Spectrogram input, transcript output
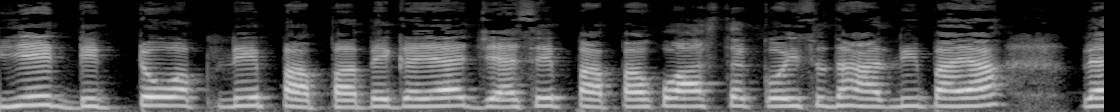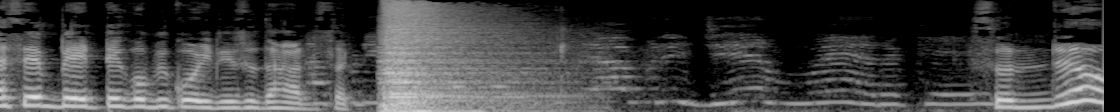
ये डिट्टो अपने पापा पे गया है। जैसे पापा को आज तक कोई सुधार नहीं पाया वैसे बेटे को भी कोई नहीं सुधार सकता। सुन रहे हो?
